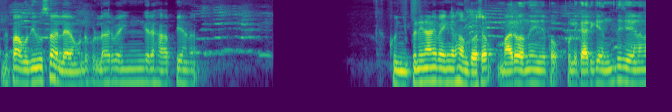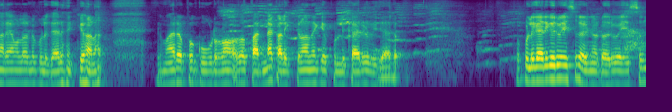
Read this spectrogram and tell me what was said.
ഇന്നിപ്പോൾ അവധി ദിവസമല്ലേ അതുകൊണ്ട് പിള്ളേർ ഭയങ്കര ഹാപ്പിയാണ് കുഞ്ഞിപ്പണിനാണെങ്കിൽ ഭയങ്കര സന്തോഷം. മാർ വന്നു കഴിഞ്ഞപ്പോൾ പുള്ളിക്കാരിക്ക് എന്ത് ചെയ്യണമെന്ന് അറിയാൻ പുള്ളിക്കാരി നിൽക്കുകയാണ് ഇമാരൊപ്പം കൂടണോ അതോ തന്നെ കളിക്കണോ എന്നൊക്കെ പുള്ളിക്കാരുടെ വിചാരം. അപ്പോൾ പുള്ളിക്കാരിക്ക് ഒരു വയസ്സ് കഴിഞ്ഞു കേട്ടോ. ഒരു വയസ്സും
